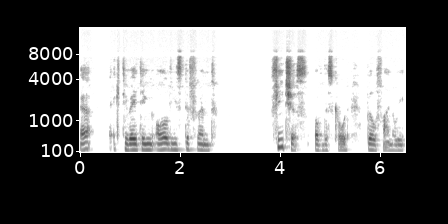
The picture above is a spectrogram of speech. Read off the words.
yeah, activating all these different features of this code will finally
